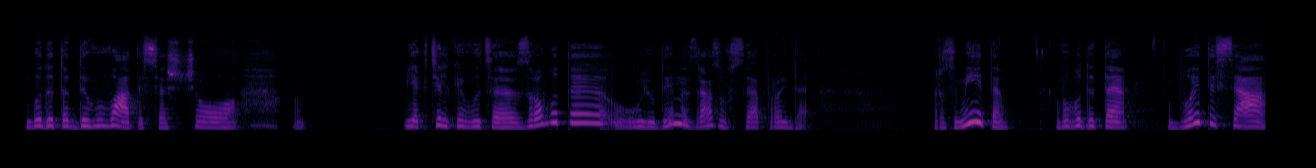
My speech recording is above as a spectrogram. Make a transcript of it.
Будете дивуватися, що як тільки ви це зробите, у людини зразу все пройде. Розумієте? Ви будете битися,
